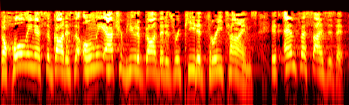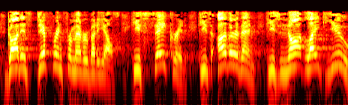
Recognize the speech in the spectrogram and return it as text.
The holiness of God is the only attribute of God that is repeated three times. It emphasizes it. God is different from everybody else. He's sacred. He's other than. He's not like you.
